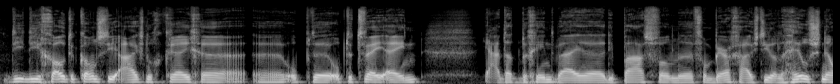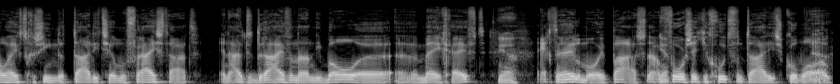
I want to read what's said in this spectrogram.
die, die grote kans die Ajax nog eh, op de, op de 2-1. Ja, dat begint bij eh, die paas van, eh, van Berghuis. Die dan heel snel heeft gezien dat Tadic helemaal vrij staat. En uit de draai vandaan die bal eh, eh, meegeeft. Ja. Echt een hele mooie paas. Nou, Ja. voorzetje goed van Tadic. Kopbal Ja. ook.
